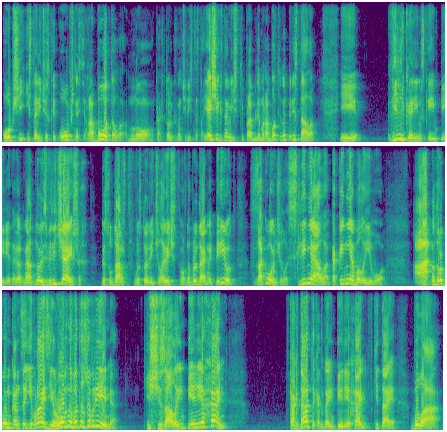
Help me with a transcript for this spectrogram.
общей исторической общности работало, но как только начались настоящие экономические проблемы, работать оно перестало. И Великая Римская империя, наверное, одно из величайших государств в истории человечества в наблюдаемый период закончилось, слиняло, как и не было его. А на другом конце Евразии ровно в это же время исчезала империя Хань. Когда-то, когда империя Хань в Китае была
